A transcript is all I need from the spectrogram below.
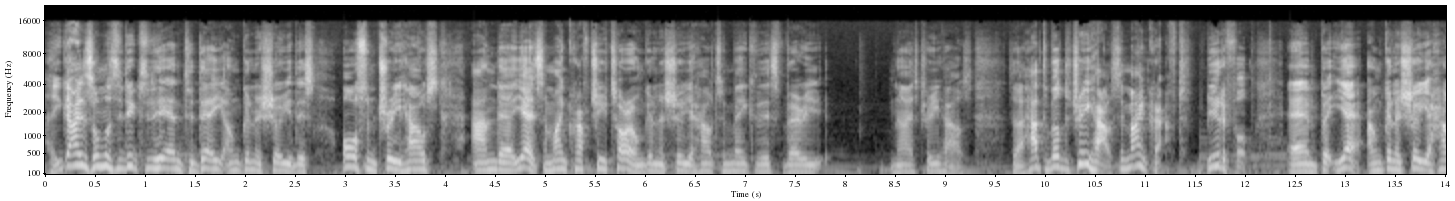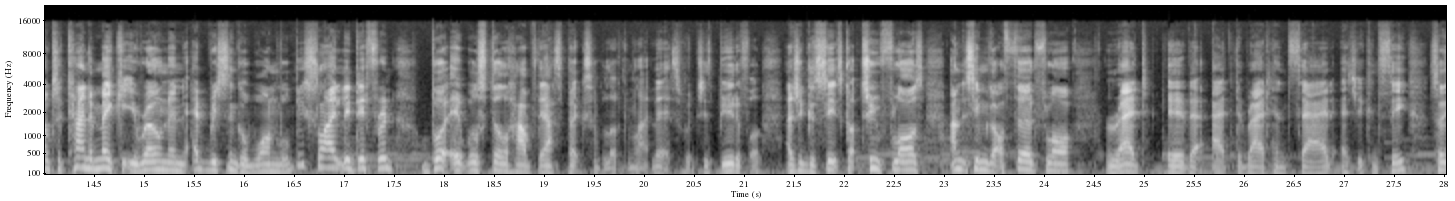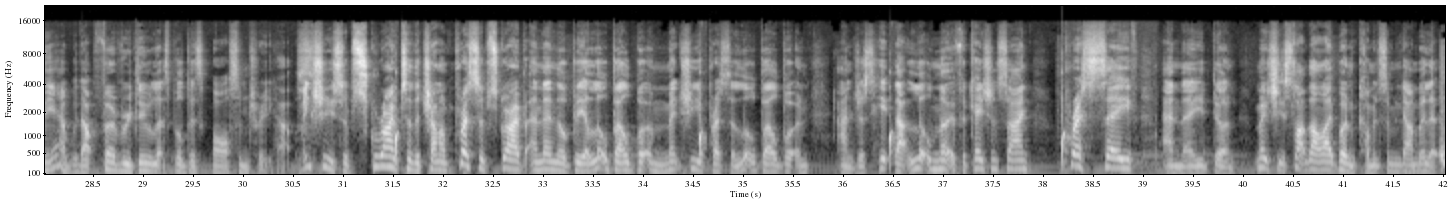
Hey guys, Almost Addicted here, and today I'm going to show you this awesome tree house, and uh, yeah, it's a Minecraft tutorial. I'm going to show you how to make this very nice tree house. So how to build a tree house in Minecraft, beautiful. Um, but yeah, I'm going to show you how to kind of make it your own, and every single one will be slightly different, but it will still have the aspects of looking like this, which is beautiful. As you can see, it's got two floors, and it's even got a third floor red over at the right hand side as you can see. So yeah without further ado let's build this awesome treehouse. Make sure you subscribe to the channel press subscribe and then there'll be a little bell button. Make sure you press the little bell button and just hit that little notification sign. Press save and there you're done. Make sure you slap that like button comment something down below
